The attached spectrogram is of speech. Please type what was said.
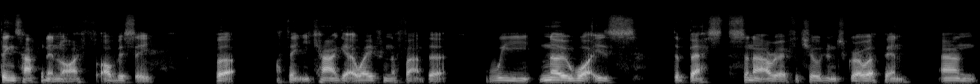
things happen in life obviously but i think you can't get away from the fact that we know what is the best scenario for children to grow up in. And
